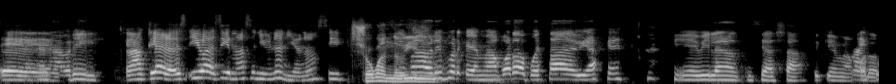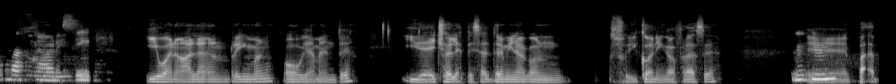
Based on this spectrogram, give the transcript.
eh, En abril. ah, claro, es- iba a decir, no hace ni un año, ¿no? Sí. Yo cuando Sí, vi... en abril porque me acuerdo, pues estaba de viaje y vi la noticia allá, así que me Ay, acuerdo. en bajón, abril. sí. Y bueno, Alan Rickman, obviamente. Y de hecho el especial termina con su icónica frase. Ujú. eh, pa-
